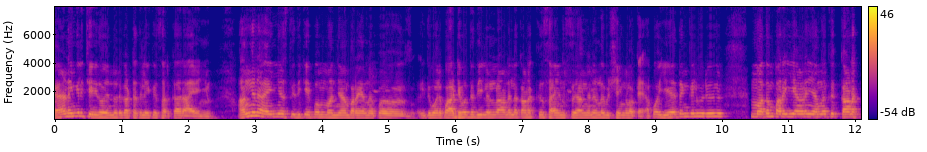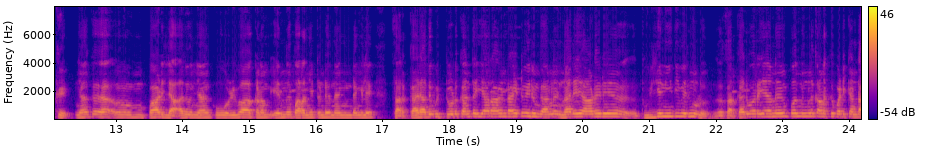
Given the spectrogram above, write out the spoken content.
വേണമെങ്കിൽ ചെയ്തോ എന്നൊരു ഘട്ടത്തിലേക്ക് സർക്കാർ അയഞ്ഞു. അങ്ങനെ അയഞ്ഞ സ്ഥിതിക്ക് ഇപ്പം ഞാൻ പറയുന്ന ഇപ്പോൾ ഇതുപോലെ പാഠ്യപദ്ധതിയിലുള്ളതാണല്ലോ കണക്ക് സയൻസ് അങ്ങനെയുള്ള വിഷയങ്ങളൊക്കെ. അപ്പോൾ ഏതെങ്കിലും ഒരു മതം പറയുകയാണ് ഞങ്ങൾക്ക് കണക്ക് ഞങ്ങൾക്ക് പാടില്ല. അത് ഞങ്ങൾക്ക് ഒഴിവാക്കണം എന്ന് പറഞ്ഞിട്ടുണ്ടെന്നുണ്ടെങ്കിൽ സർക്കാർ അത് വിട്ടുകൊടുക്കാൻ തയ്യാറാകേണ്ടതായിട്ട് വരും. കാരണം എന്നാലേ അവിടെ ഒരു തുല്യനീതി വരുന്നുള്ളൂ. സർക്കാർ പറയാണ് ഇപ്പോൾ നിങ്ങൾ കണക്ക് പഠിക്കണ്ട.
